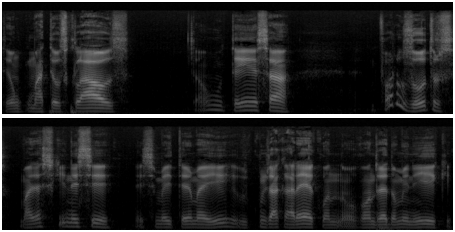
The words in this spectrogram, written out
Tem o Matheus Klaus. Então tem essa. Fora os outros, mas acho que nesse, nesse meio termo aí, com o Jacaré, com, o- com o André Dominique,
